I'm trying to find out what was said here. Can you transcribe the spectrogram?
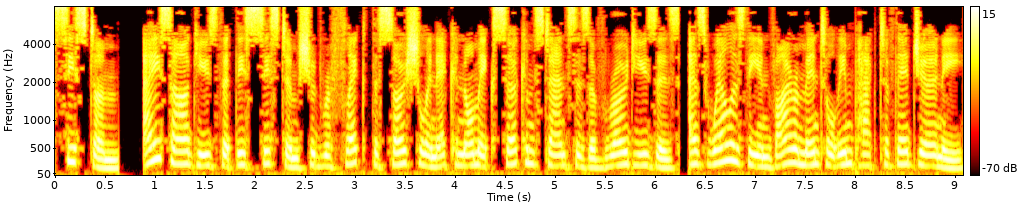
system. ACE argues that this system should reflect the social and economic circumstances of road users, as well as the environmental impact of their journey.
